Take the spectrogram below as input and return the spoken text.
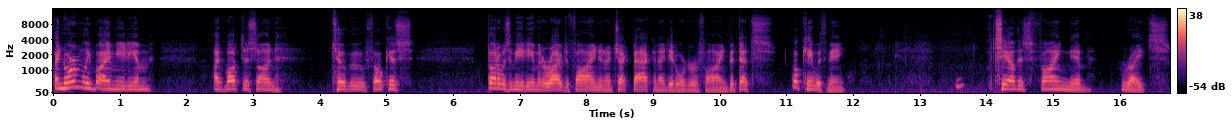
I normally buy medium. I bought this on Taobao Focus. Thought it was a medium and arrived a fine, and I checked back and I did order a fine, but that's okay with me. Let's see how this fine nib writes.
